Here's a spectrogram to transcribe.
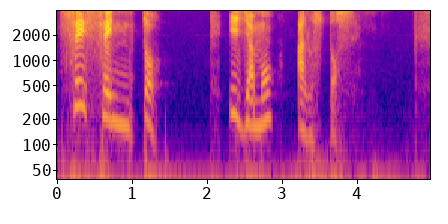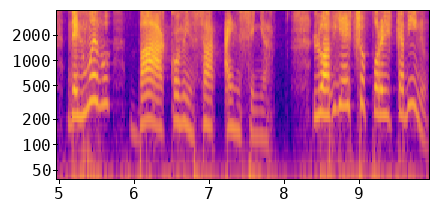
Se sentó y llamó a los doce. De nuevo va a comenzar a enseñar. Lo había hecho por el camino,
